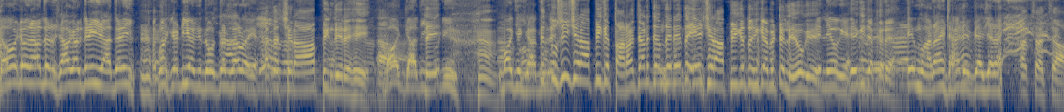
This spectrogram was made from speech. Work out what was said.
ਦੋ ਜੋ ਰਾਤ ਦੇ ਸ਼ਾਮ ਚੱਲਦੀ ਰਹੀ ਰਾਤ ਨਹੀਂ। ਹੁਣ ਛੱਡੀ ਆ ਕਿ ਦੋ ਤਿੰਨ ਸਾਲ ਹੋਏ ਅੱਛਾ ਸ਼ਰਾਬ ਪੀਂਦੇ ਰਹੇ। ਬਹੁਤ ਜ਼ਿਆਦੀ ਹਾਂ। ਬਹੁਤ ਜ਼ਿਆਦਾ ਤੇ ਤੁਸੀਂ ਸ਼ਰਾਬ ਪੀ ਕੇ ਤਾਰਾਂ ਚੜ ਜਾਂਦੇ ਰਹੇ ਤੇ ਇਹ ਸ਼ਰਾਬ ਪੀ ਕੇ ਤੁਸੀਂ ਕਿਹਾ ਵੀ ਢਿੱਲੇ ਹੋ ਗਏ। ਢਿੱਲੇ ਹੋ ਗਏ। ਇਹ ਕੀ ਚੱਕਰ ਹੈ? ਇਹ ਮਾਰਾ ਠਾੜੇ ਪਿਆ ਜਰਾ। ਅੱਛਾ ਅੱਛਾ।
